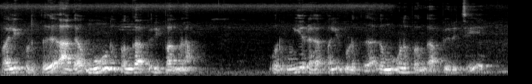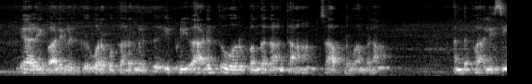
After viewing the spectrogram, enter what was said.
பலி கொடுத்து அதை மூணு பங்காக பிரிப்பாங்களாம். ஒரு உயிரை பலி கொடுத்து அதை மூணு பங்காக பிரித்து ஏழை பாலைகளுக்கு உறவுக்காரங்களுக்கு இப்படி அடுத்து ஒரு பங்கை தான் தான் சாப்பிடுவாங்களாம். அந்த பாலிசி.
